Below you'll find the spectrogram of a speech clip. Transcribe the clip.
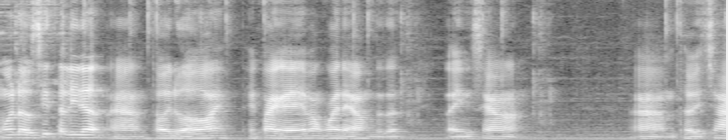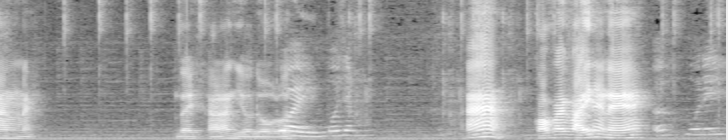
Mua đồ zit tali đợn à thôi đùa thôi. Thế quay cái vòng quay này không? Từ từ. Đánh xem nào. À thời trang này. Đây khá là nhiều đồ luôn. Ui, mua cho à có cái váy này nè. Ơ, mua đi.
